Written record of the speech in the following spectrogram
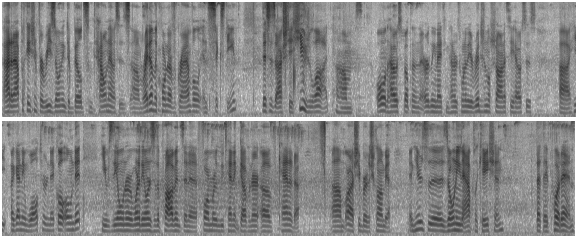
had an application for rezoning to build some townhouses um, right on the corner of Granville and 16th. This is actually a huge lot. Um, old house built in the early 1900s, one of the original Shaughnessy houses. Uh, he, a guy named Walter Nichol owned it. He was the owner, one of the owners of the province, and a former lieutenant governor of Canada, um, or actually British Columbia. And here's the zoning application that they put in.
